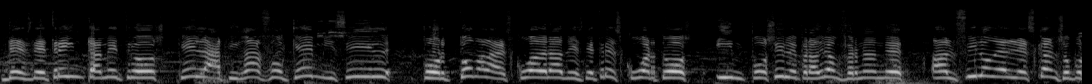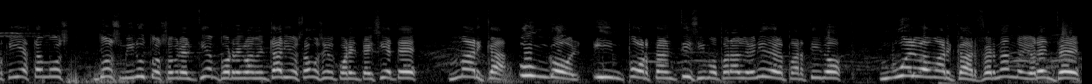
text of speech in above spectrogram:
Desde 30 metros. Qué latigazo, qué misil por toda la escuadra desde tres cuartos. Imposible para Adrián Fernández. Al filo del descanso, porque ya estamos dos minutos sobre el tiempo reglamentario. Estamos en el 47. Marca un gol importantísimo para el devenir del partido. Vuelve a marcar Fernando Llorente.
